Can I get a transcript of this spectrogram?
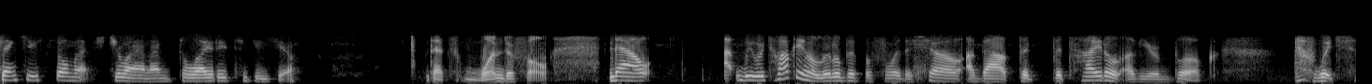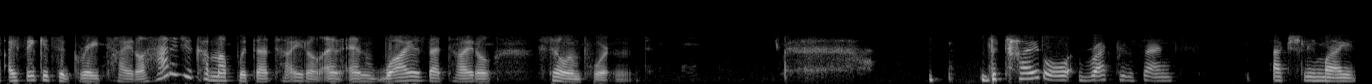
Thank you so much, Joanne. I'm delighted to be here. That's wonderful. Now, uh, we were talking a little bit before the show about the the title of your book, which I think it's a great title. How did you come up with that title, and and why is that title so important? The title represents actually my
